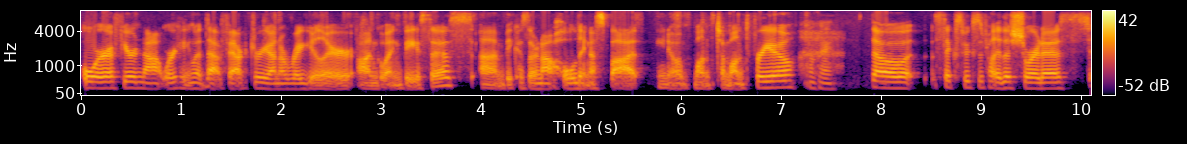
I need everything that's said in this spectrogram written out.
or if you're not working with that factory on a regular ongoing basis um, because they're not holding a spot you know month to month for you. Okay. So six weeks is probably the shortest.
